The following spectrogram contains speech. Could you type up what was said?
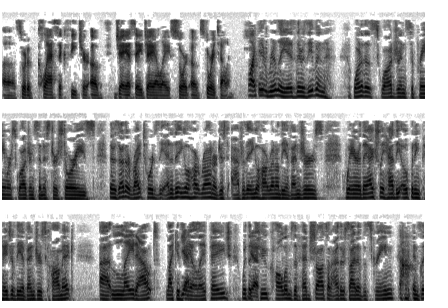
a sort of classic feature of JSA JLA sort of storytelling. Well, I think It really is. There was even one of those Squadron Supreme or Squadron Sinister stories. That was either right towards the end of the Englehart run or just after the Englehart run on the Avengers, where they actually had the opening page of the Avengers comic uh, laid out like a Yes. JLA page with the Yes. two columns of headshots on either side of the screen, and so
